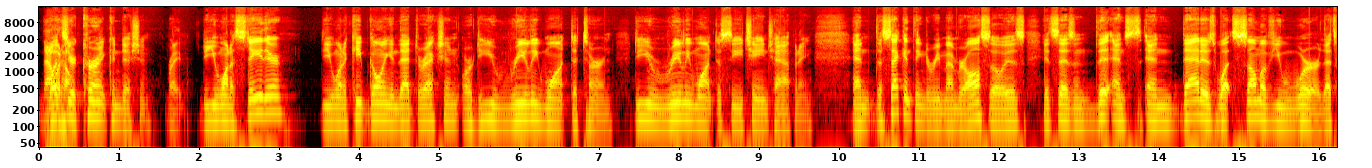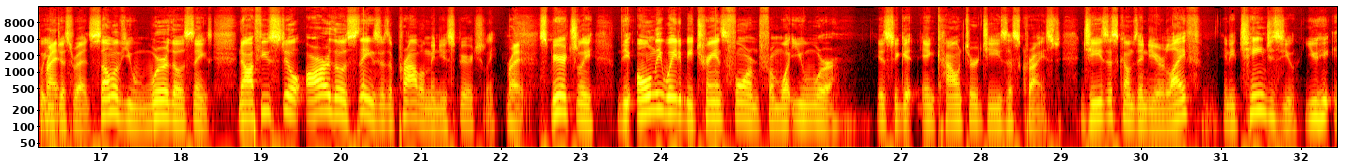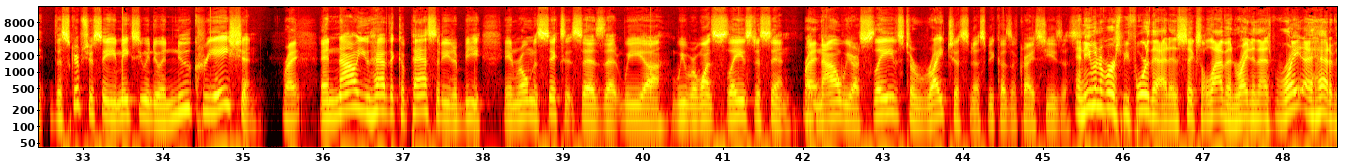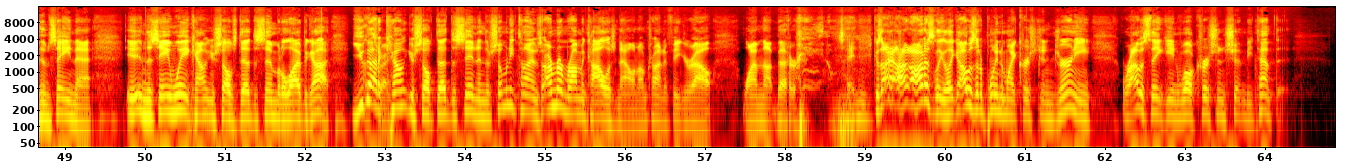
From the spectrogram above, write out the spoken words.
That What's your current condition? Right. Do you want to stay there? Do you want to keep going in that direction? Or do you really want to turn? Do you really want to see change happening? And the second thing to remember also is it says, and th- and and that is what some of you were. That's what right. you just read. Some of you were those things. Now, if you still are those things, there's a problem in you spiritually. Right. Spiritually, the only way to be transformed from what you were is to get encounter Jesus Christ. Jesus comes into your life and he changes you. You the scriptures say he makes you into a new creation. Right. And now you have the capacity to be in Romans 6 it says that we uh, we were once slaves to sin. Right. But now we are slaves to righteousness because of Christ Jesus. And even a verse before that is 611, right in that right ahead of him saying that in the same way count yourselves dead to sin but alive to God. You got to right. count yourself dead to sin and there's so many times I remember I'm in college now and I'm trying to figure out why I'm not better. you know Because mm-hmm. I, I honestly like I was at a point in my Christian journey where I was thinking, well, Christians shouldn't be tempted.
